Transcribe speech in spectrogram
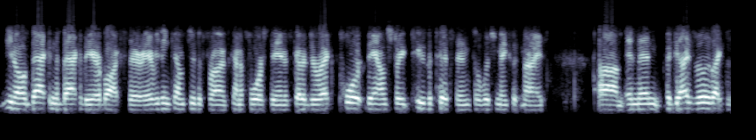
you know back in the back of the airbox there. Everything comes through the front. It's kind of forced in. It's got a direct port down straight to the piston, so which makes it nice. Um, and then the guys really like the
